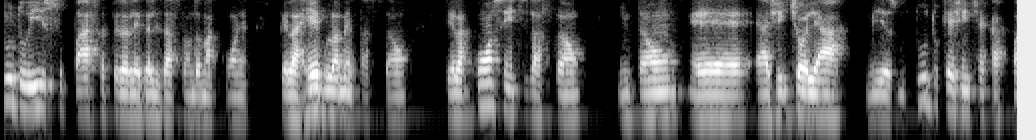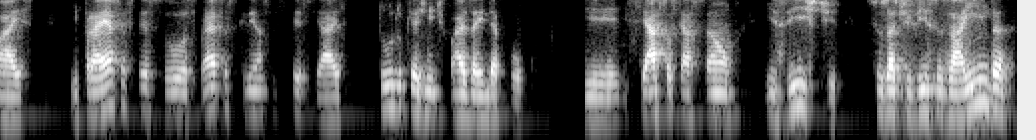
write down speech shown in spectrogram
tudo isso passa pela legalização da maconha, pela regulamentação, pela conscientização. Então, é, é a gente olhar mesmo tudo que a gente é capaz e para essas pessoas, para essas crianças especiais, tudo que a gente faz ainda é pouco. E se a associação existe, se os ativistas ainda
